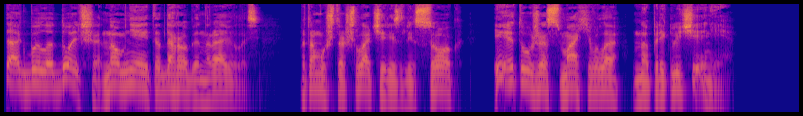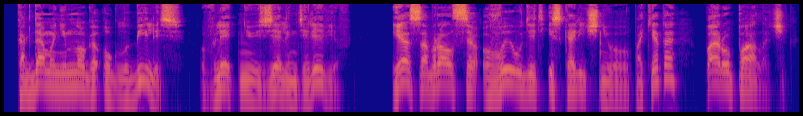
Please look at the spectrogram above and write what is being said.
Так было дольше, но мне эта дорога нравилась, потому что шла через лесок, и это уже смахивало на приключение. Когда мы немного углубились в летнюю зелень деревьев, я собрался выудить из коричневого пакета пару палочек,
